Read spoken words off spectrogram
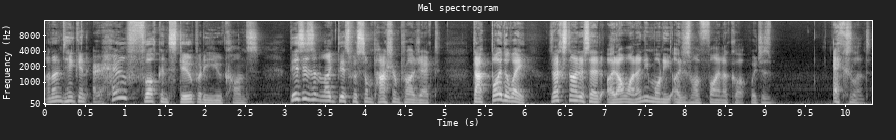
And I'm thinking, uh, how fucking stupid are you cunts? This isn't like this was some passion project. That, by the way, Zack Snyder said, I don't want any money, I just want Final Cut, which is excellent.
